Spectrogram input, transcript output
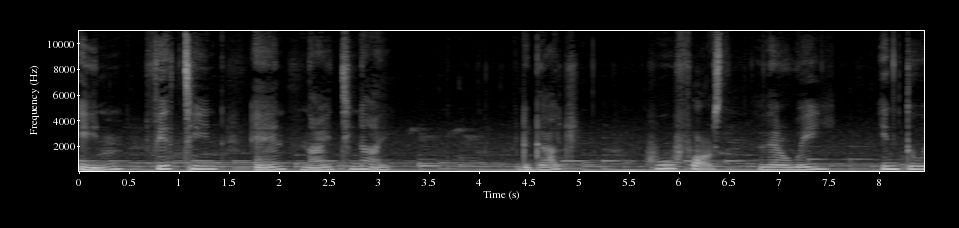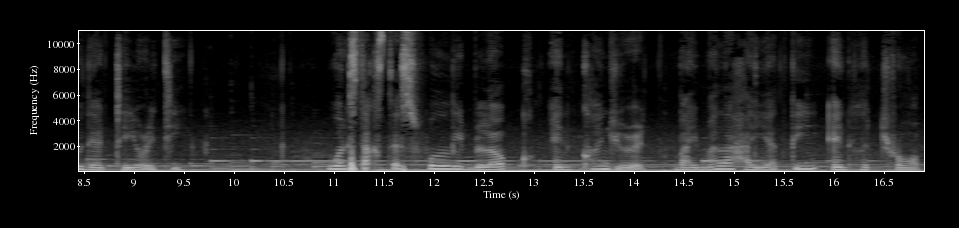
in 15 and 99. The Dutch, who forced their way into their territory, were successfully blocked and conjured by Malahayati and her troops.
